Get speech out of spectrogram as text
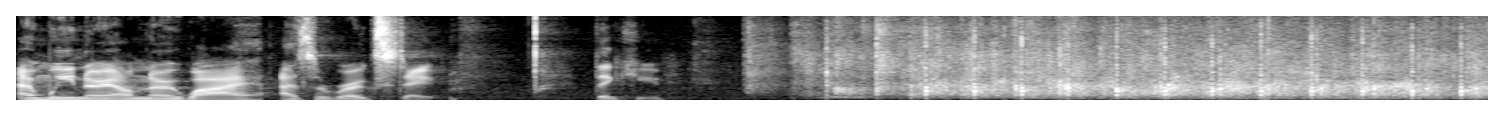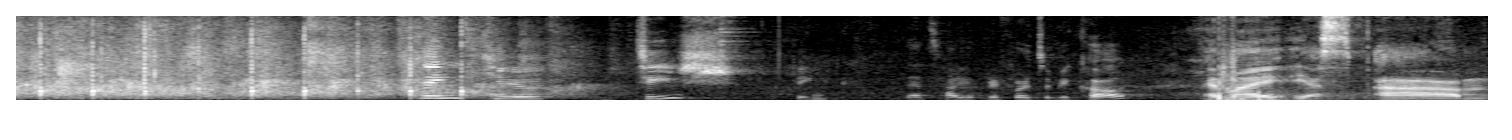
And we now know why as a rogue state. Thank you. Thank you. Tish, I think that's how you prefer to be called. Am I? Yes. Um,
